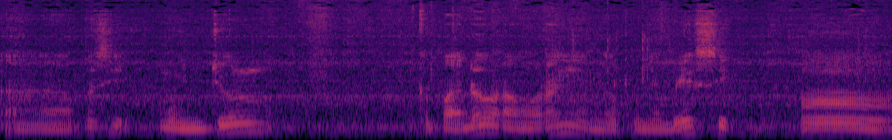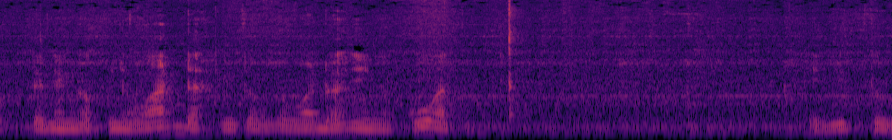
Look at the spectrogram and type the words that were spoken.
eh, apa sih muncul kepada orang-orang yang nggak punya basic. Hmm. dan yang nggak punya wadah gitu atau wadahnya nggak kuat. Kayak gitu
